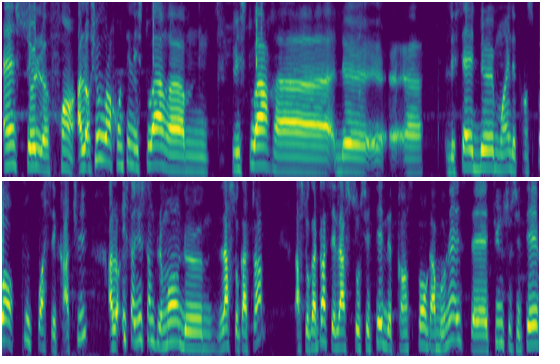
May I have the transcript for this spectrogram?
un seul franc. Alors, je vais vous raconter l'histoire, euh, l'histoire euh, de, de ces deux moyens de transport. Pourquoi c'est gratuit? Alors, il s'agit simplement de la Socatra. La Socatra, c'est la société de transport gabonaise. C'est une société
